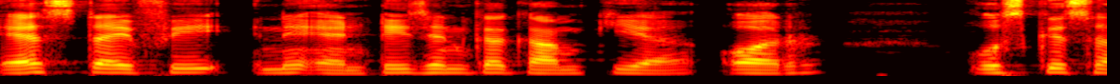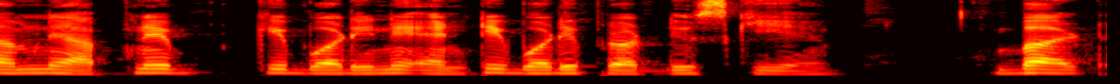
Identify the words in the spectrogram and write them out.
एस टाइफी ने एंटीजन का काम किया और उसके सामने अपने की बॉडी ने एंटीबॉडी प्रोड्यूस की है। बट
